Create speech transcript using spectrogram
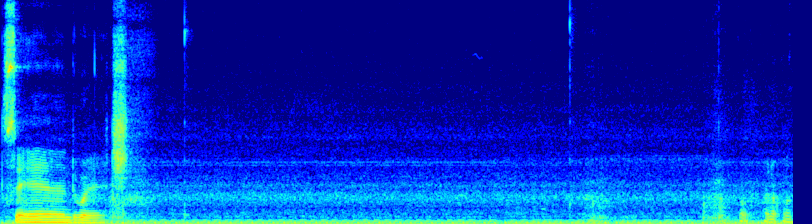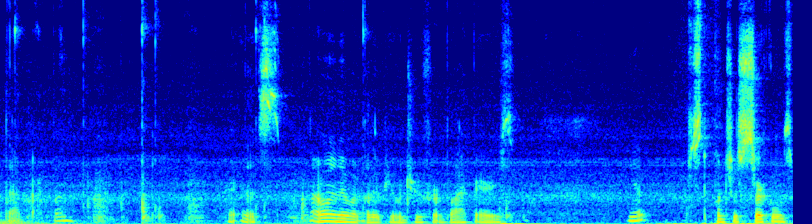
Sandwich. Oh, I don't want that back button. Alright, let's I wanna know what other people drew for blackberries. Yep. Just a bunch of circles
